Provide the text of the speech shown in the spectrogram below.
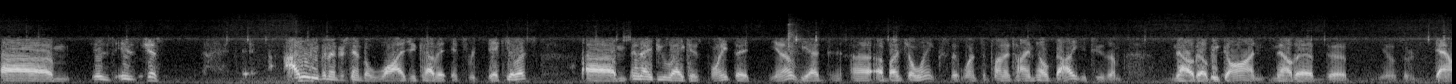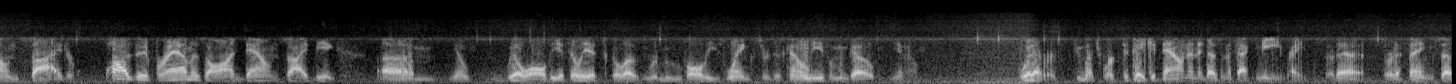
Um, is is just I don't even understand the logic of it. It's ridiculous. Um, and I do like his point that you know he had uh, a bunch of links that once upon a time held value to them. Now they'll be gone. Now the the you know sort of downside or positive for Amazon, downside being um, you know will all the affiliates go out and remove all these links or just kind of leave them and go you know whatever, it's too much work to take it down and it doesn't affect me, right? Sort of sort of thing. So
